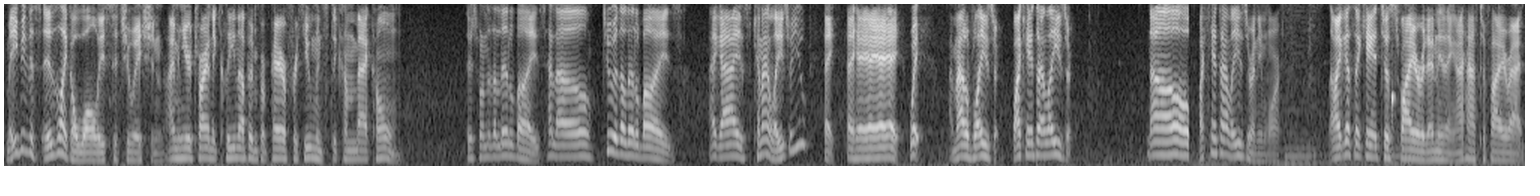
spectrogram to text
Maybe this is like a WALL-E situation. I'm here trying to clean up and prepare for humans to come back home. There's one of the little boys. Hello. Two of the little boys. Hey guys, can I laser you? Hey, hey, hey, hey, hey, hey. Wait, I'm out of laser. Why can't I laser? No! Why can't I laser anymore? Oh, I guess I can't just fire at anything. I have to fire at...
